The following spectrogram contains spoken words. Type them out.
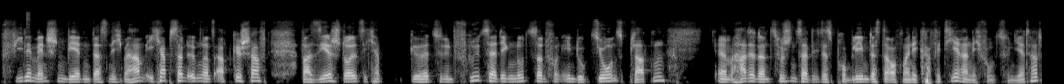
viele Menschen werden das nicht mehr haben. Ich habe es dann irgendwann abgeschafft, war sehr stolz. Ich habe gehört zu den frühzeitigen Nutzern von Induktionsplatten, ähm, hatte dann zwischenzeitlich das Problem, dass darauf meine Cafetiera nicht funktioniert hat.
